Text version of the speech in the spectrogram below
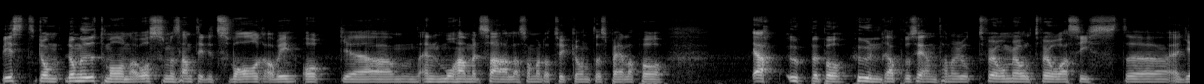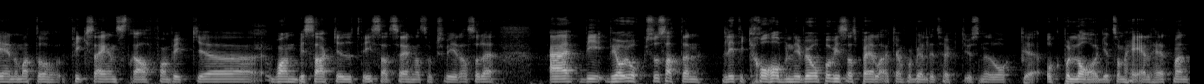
visst, de, de utmanar oss men samtidigt svarar vi och eh, en Mohamed Salah som man då tycker inte spelar på ja, uppe på 100%. Han har gjort två mål, två assist eh, genom att då fixa en straff. Han fick eh, Wan Bissaka utvisad senast och så vidare. Så det, äh, vi, vi har ju också satt en lite kravnivå på vissa spelare, kanske väldigt högt just nu och, eh, och på laget som helhet. Men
